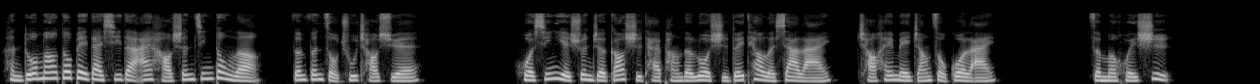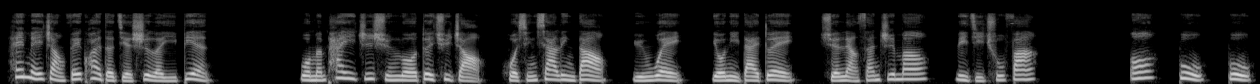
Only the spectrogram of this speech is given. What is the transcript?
很多猫都被黛西的哀嚎声惊动了，纷纷走出巢穴。火星也顺着高石台旁的落石堆跳了下来，朝黑莓长走过来。怎么回事？黑莓长飞快的解释了一遍。我们派一支巡逻队去找。火星下令道：“云尾，由你带队，选两三只猫，立即出发。”哦，不不！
